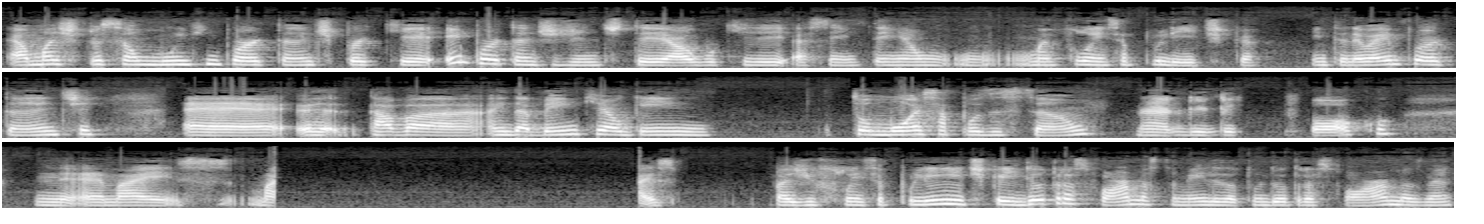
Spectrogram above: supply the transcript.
é uma instituição muito importante porque é importante a gente ter algo que assim tenha um, uma influência política, entendeu? É importante. É, tava ainda bem que alguém tomou essa posição, né, de, de foco, né, é mais, mais mais de influência política e de outras formas também, eles atuam de outras formas, né?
